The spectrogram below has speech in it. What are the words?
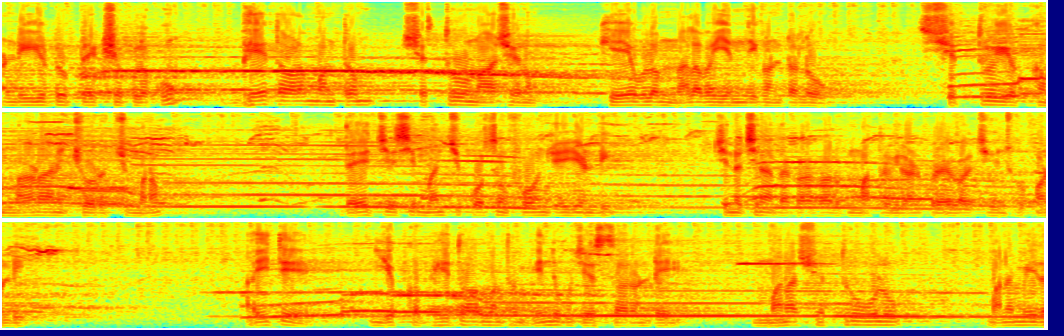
అండి యూట్యూబ్ ప్రేక్షకులకు. భేతాళం మంత్రం శత్రువు నాశనం కేవలం నలభై ఎనిమిది గంటలు శత్రువు యొక్క మరణాన్ని చూడొచ్చు మనం. దయచేసి మంచి కోసం ఫోన్ చేయండి. చిన్న చిన్న రకాలకు మాత్రం ఇలాంటి ప్రయోగాలు చేయించుకోకండి. అయితే ఈ యొక్క భేతాళ మంత్రం ఎందుకు చేస్తారంటే మన శత్రువులు మన మీద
